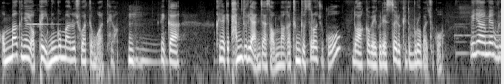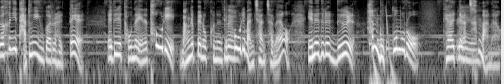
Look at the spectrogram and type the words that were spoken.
엄마 그냥 옆에 있는 것만으로 좋았던 것 같아요. 그러니까 그냥 이렇게 단둘이 앉아서 엄마가 등도 쓸어주고 너 아까 왜 그랬어? 이렇게도 물어봐주고. 왜냐하면 우리가 흔히 다둥이 육아를 할 때 애들이 더군다나 얘네 터울이 막내 빼놓고는 네. 터울이 많지 않잖아요. 얘네들을 늘 한 묶음으로 대할 때가 네. 참 많아요.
